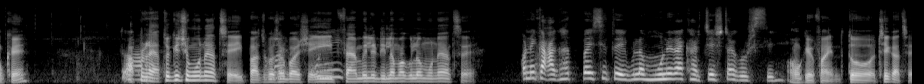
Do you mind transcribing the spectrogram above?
ওকে। আপনার এত কিছু মনে আছে? এই পাঁচ বছর বয়সে এই ফ্যামিলি ডিলামাগুলো মনে আছে? অনেক আঘাত পাইছি তো এগুলো মনে রাখার চেষ্টা করছি। ওকে ফাইন তো ঠিক আছে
